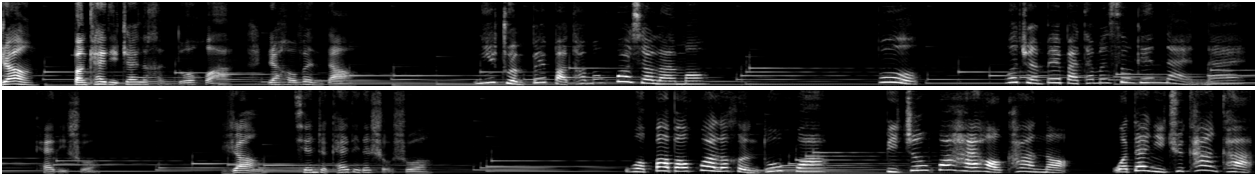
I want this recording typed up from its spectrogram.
让帮凯蒂摘了很多花，然后问道：‘你准备把它们画下来吗？’‘不，我准备把它们送给奶奶。’凯蒂说。让牵着凯蒂的手说：‘我爸爸画了很多花，比真花还好看呢。我带你去看看。’”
